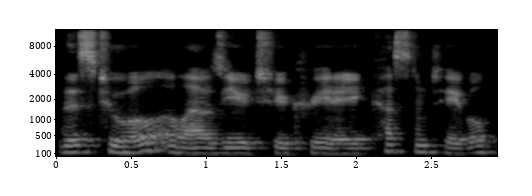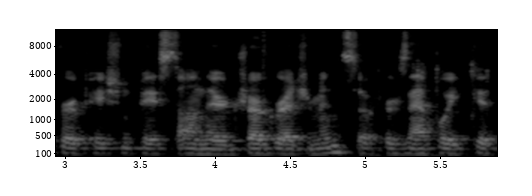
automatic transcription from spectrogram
This tool allows you to create a custom table for a patient based on their drug regimen. So for example, you could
